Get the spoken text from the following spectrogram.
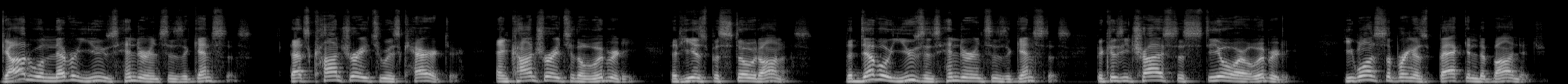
God will never use hindrances against us. That's contrary to his character and contrary to the liberty that he has bestowed on us. The devil uses hindrances against us because he tries to steal our liberty. He wants to bring us back into bondage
